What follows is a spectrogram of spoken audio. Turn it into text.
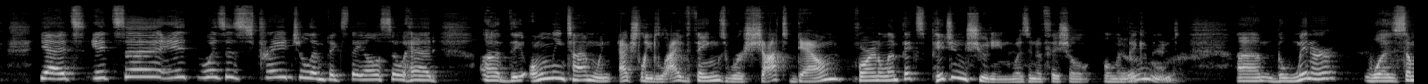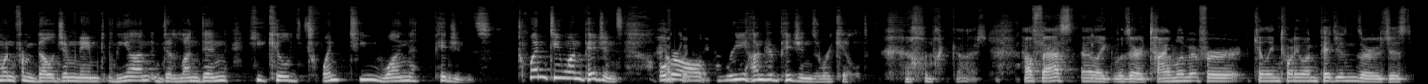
yeah, it's it's uh it was a strange Olympics. They also had uh, the only time when actually live things were shot down for an Olympics. Pigeon shooting was an official Olympic Ooh. event. Um, the winner was someone from Belgium named Leon de Lunden. He killed 21 pigeons. 21 pigeons. Overall, 300 pigeons were killed. Oh my gosh. How fast? Uh, like, was there a time limit for killing 21 pigeons or was just,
